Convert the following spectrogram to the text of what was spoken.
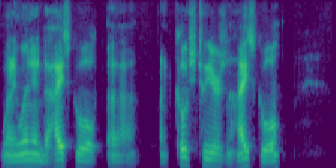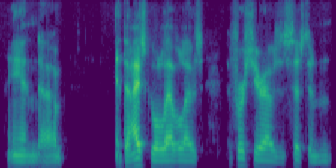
when I went into high school, uh, I coached two years in high school. And um, at the high school level, I was the first year I was assistant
